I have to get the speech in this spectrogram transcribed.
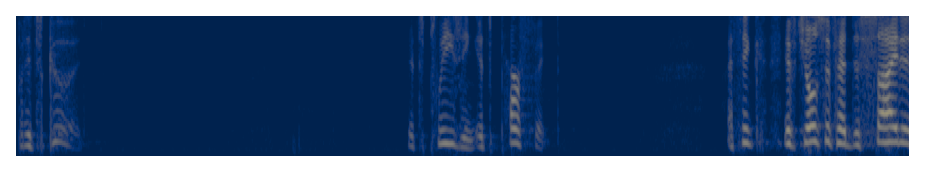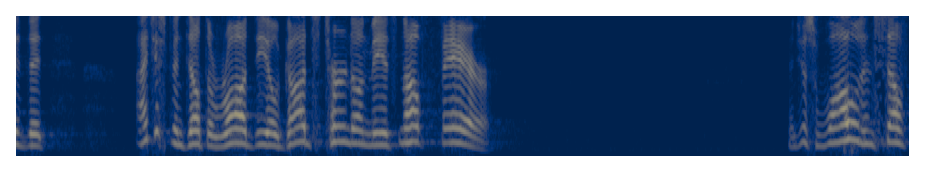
But it's good. It's pleasing. It's perfect. I think if Joseph had decided that I've just been dealt a raw deal, God's turned on me, it's not fair, and just wallowed in self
